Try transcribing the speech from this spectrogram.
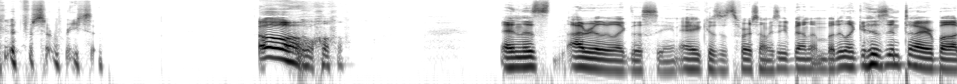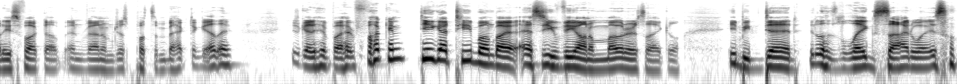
for some reason. Oh, and this, I really like this scene. A, because it's the first time we see Venom, but like his entire body's fucked up, and Venom just puts him back together. He's got hit by a fucking. He got T-boned by a SUV on a motorcycle. He'd be dead. He His legs sideways.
